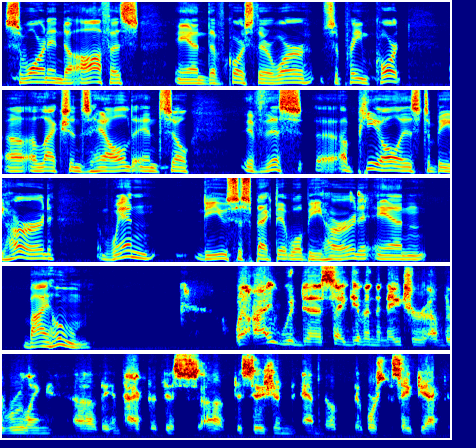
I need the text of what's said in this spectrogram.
sworn into office. And of course, there were Supreme Court uh, elections held. And so, if this uh, appeal is to be heard, when do you suspect it will be heard and by whom? Well, I would uh, say, given the nature of the ruling, uh, the impact that this uh, decision and, the, the Safety Act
